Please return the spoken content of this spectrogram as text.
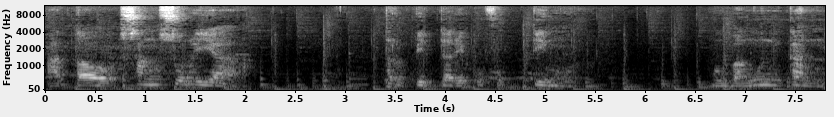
atau sang surya terbit dari ufuk timur membangunkan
